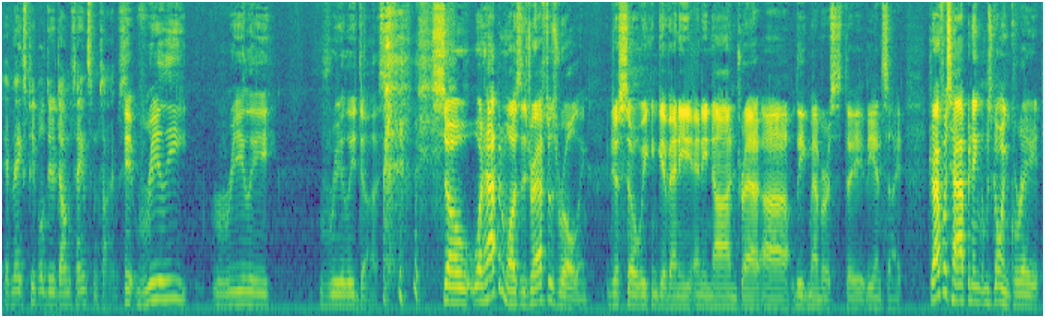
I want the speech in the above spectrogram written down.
it makes people do dumb things sometimes. It really, really, really does. so what happened was the draft was rolling. Just so we can give any any non draft uh, league members the the insight. Draft was happening. It was going great.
